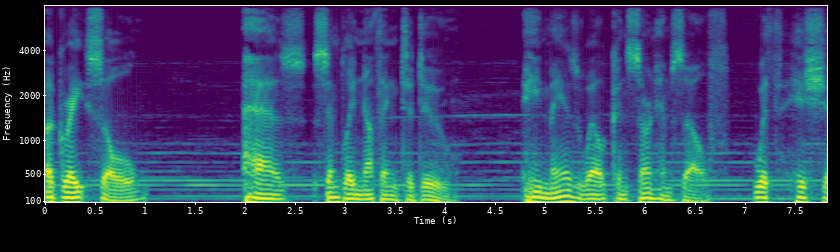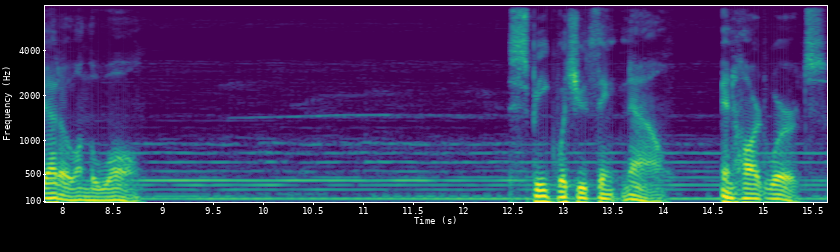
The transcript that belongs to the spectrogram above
a great soul has simply nothing to do. He may as well concern himself with his shadow on the wall. Speak what you think now in hard words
